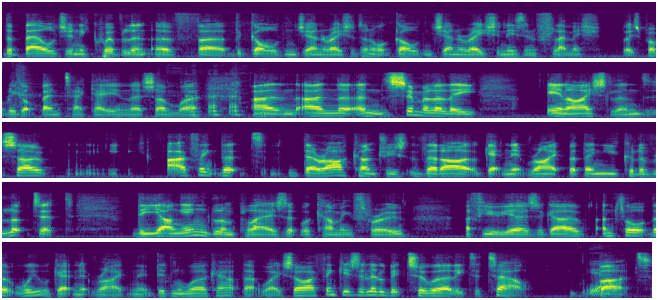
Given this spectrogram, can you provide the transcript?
the Belgian equivalent of uh, the golden generation, I don't know what golden generation is in Flemish, but it's probably got Benteke in there somewhere. and, and, and similarly in Iceland. So I think that there are countries that are getting it right, but then you could have looked at the young England players that were coming through a few years ago and thought that we were getting it right, and it didn't work out that way. So I think it's a little bit too early to tell. Yeah. But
